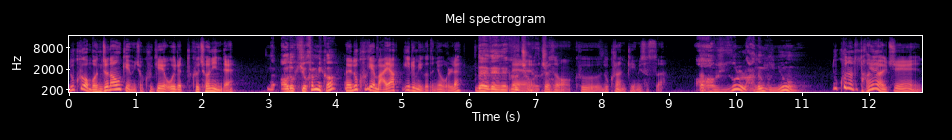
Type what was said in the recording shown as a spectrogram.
누크가 먼저 나온 게임이죠. 그게 오히려 그 전인데. 네, 어, 너 기억합니까? 네, 누크게 마약 이름이거든요, 원래. 네네네, 그렇죠, 네, 그렇죠. 그래서 그 누크라는 게임이 있었어요. 아, 이걸 아는군요. 누크는 또 당연히 알지.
